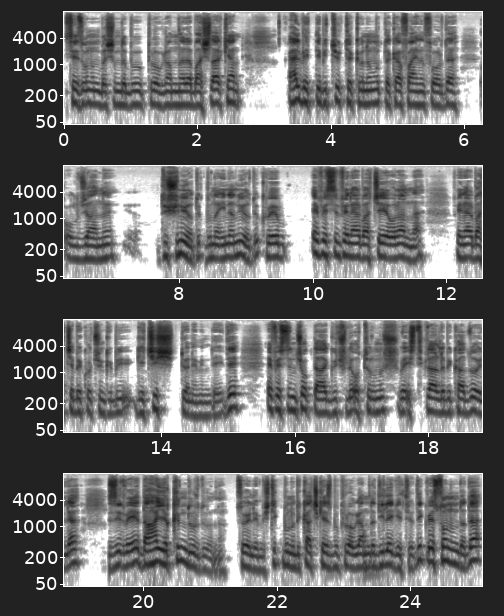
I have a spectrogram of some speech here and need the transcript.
sezonun başında bu programlara başlarken elbette bir Türk takımının mutlaka Final Four'da olacağını düşünüyorduk. Buna inanıyorduk ve Efes'in Fenerbahçe'ye oranla Fenerbahçe Beko çünkü bir geçiş dönemindeydi. Efes'in çok daha güçlü oturmuş ve istikrarlı bir kadroyla zirveye daha yakın durduğunu söylemiştik. Bunu birkaç kez bu programda dile getirdik ve sonunda da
